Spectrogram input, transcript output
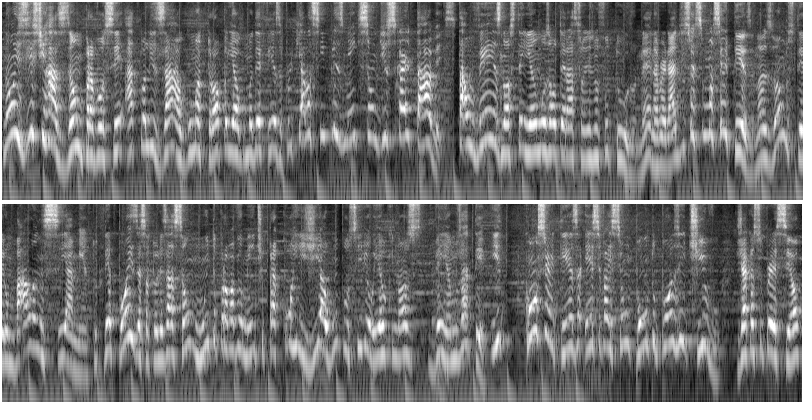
Não existe razão para você atualizar alguma tropa e alguma defesa, porque elas simplesmente são descartáveis. Talvez nós tenhamos alterações no futuro, né? Na verdade isso é uma certeza, nós vamos ter um balanceamento depois dessa atualização, muito provavelmente para corrigir algum possível erro que nós venhamos a ter. E com certeza esse vai ser um ponto positivo, já que a Supercell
